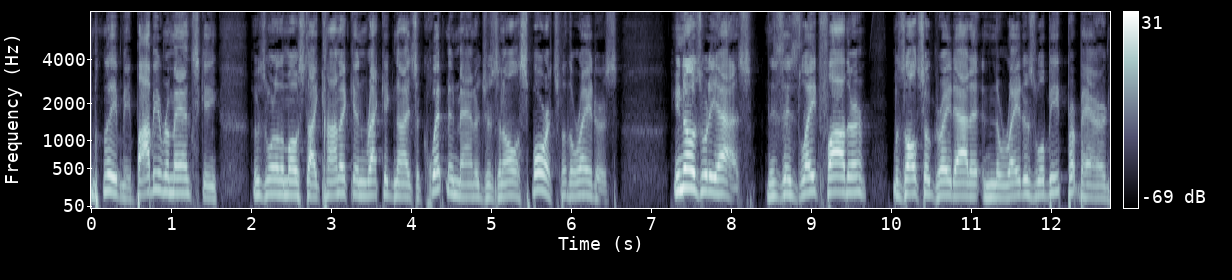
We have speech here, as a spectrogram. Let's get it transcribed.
believe me, Bobby Romanski, who's one of the most iconic and recognized equipment managers in all of sports for the Raiders he knows what he has. His, his late father was also great at it, and the Raiders will be prepared.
